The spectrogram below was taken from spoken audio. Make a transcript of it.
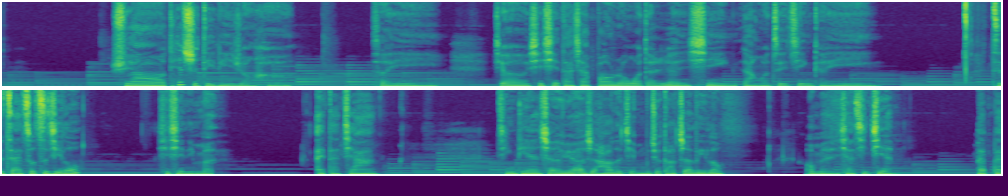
需要天时地利人和，所以就谢谢大家包容我的任性，让我最近可以自在做自己喽。谢谢你们，爱大家。今天十二月二十号的节目就到这里喽。我们下期见，拜拜。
